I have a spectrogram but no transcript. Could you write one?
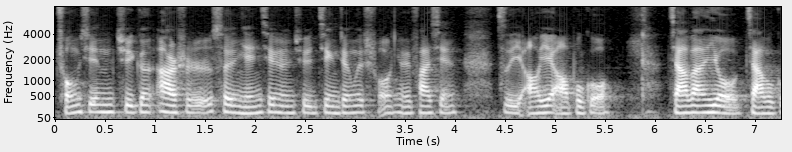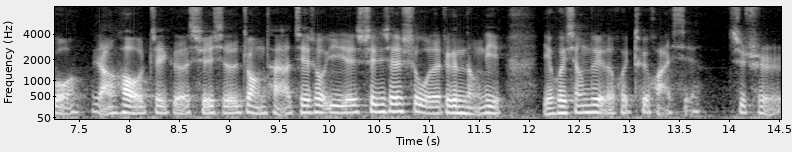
重新去跟二十岁年轻人去竞争的时候，你会发现自己熬夜熬不过，加班又加不过，然后这个学习的状态，接受一些新鲜事物的这个能力也会相对的会退化一些。就是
